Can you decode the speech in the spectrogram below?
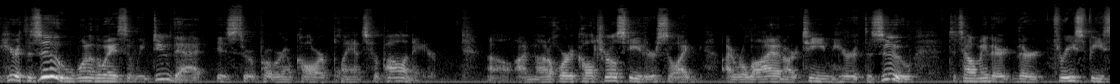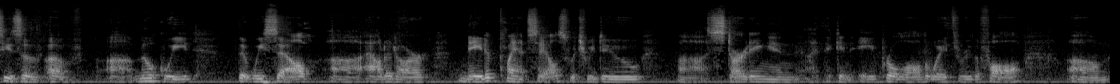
here at the zoo, one of the ways that we do that is through a program called our Plants for Pollinator. Uh, I'm not a horticulturalist either, so I, I rely on our team here at the zoo to tell me there, there are three species of, of uh, milkweed that we sell uh, out at our native plant sales, which we do uh, starting in, I think, in April all the way through the fall. Um,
